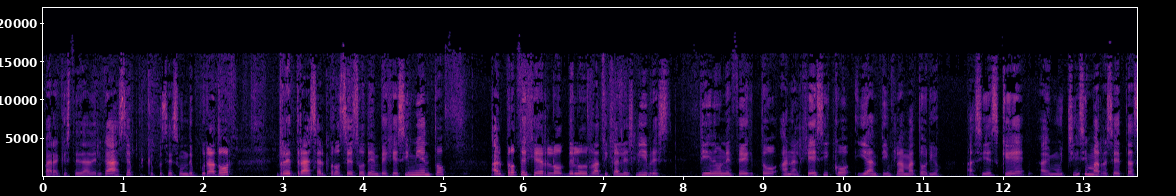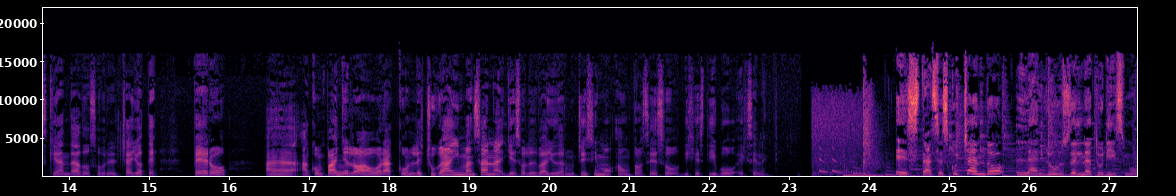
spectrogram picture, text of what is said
para que usted adelgase, porque pues es un depurador, retrasa el proceso de envejecimiento al protegerlo de los radicales libres, tiene un efecto analgésico y antiinflamatorio. Así es que hay muchísimas recetas que han dado sobre el chayote, pero ah, acompáñelo ahora con lechuga y manzana y eso les va a ayudar muchísimo a un proceso digestivo excelente. Estás escuchando La Luz del Naturismo.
